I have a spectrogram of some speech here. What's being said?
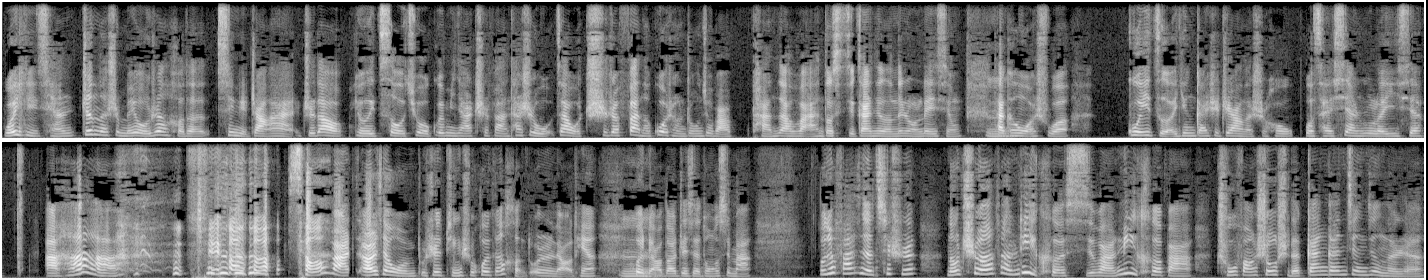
我以前真的是没有任何的心理障碍，直到有一次我去我闺蜜家吃饭，她是我在我吃着饭的过程中就把盘子啊碗都洗干净的那种类型。她跟我说，规则应该是这样的时候，我才陷入了一些啊哈 这样的想法。而且我们不是平时会跟很多人聊天，会聊到这些东西吗？我就发现，其实能吃完饭立刻洗碗、立刻把厨房收拾得干干净净的人。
